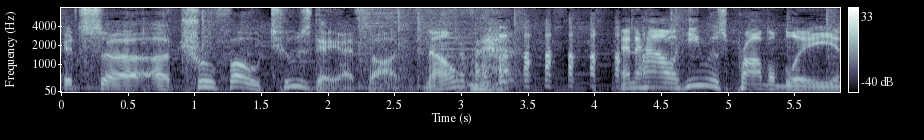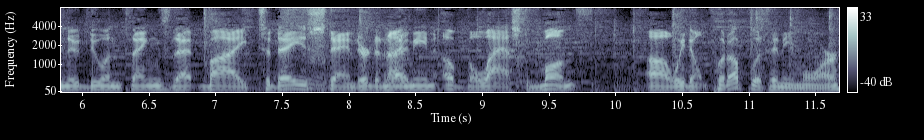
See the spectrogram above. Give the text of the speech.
It's uh, a true foe Tuesday, I thought. No? and how he was probably you know doing things that by today's standard, and I mean of the last month, uh, we don't put up with anymore.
